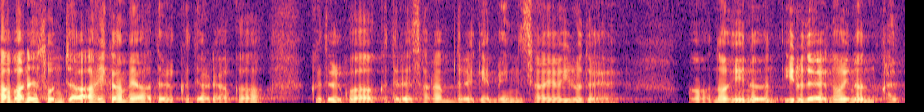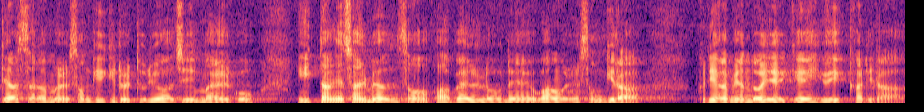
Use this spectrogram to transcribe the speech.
사반의 손자 아이감의 아들 그데라가 그들과 그들의 사람들에게 맹세하여 이르되 어, 너희는 이르되 너희는 갈대아 사람을 섬기기를 두려워하지 말고 이 땅에 살면서 바벨론의 왕을 섬기라. 그리하면 너희에게 유익하리라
